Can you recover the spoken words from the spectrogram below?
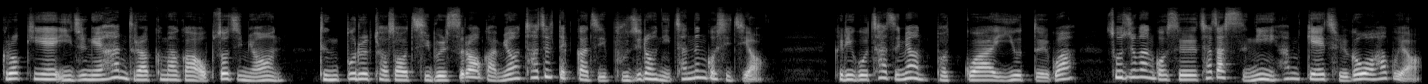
그렇기에 이 중에 한 드라크마가 없어지면 등불을 켜서 집을 쓸어가며 찾을 때까지 부지런히 찾는 것이지요. 그리고 찾으면 벗과 이웃들과 소중한 것을 찾았으니 함께 즐거워하고요.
